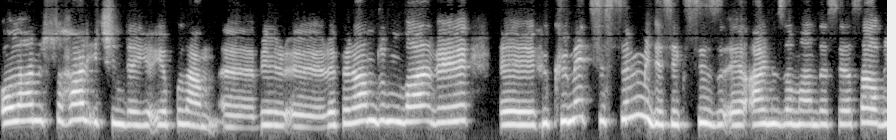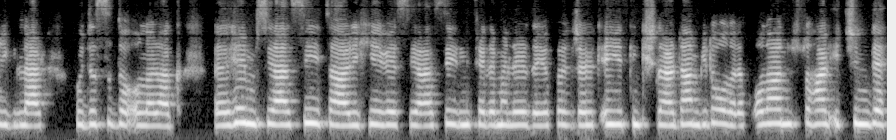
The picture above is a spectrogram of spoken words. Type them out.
olağanüstü hal içinde yapılan e, bir e, referandum var ve e, hükümet sistemi mi desek siz e, aynı zamanda siyasal bilgiler hocası da olarak e, hem siyasi tarihi ve siyasi nitelemeleri de yapacak en yetkin kişilerden biri olarak olağanüstü hal içinde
